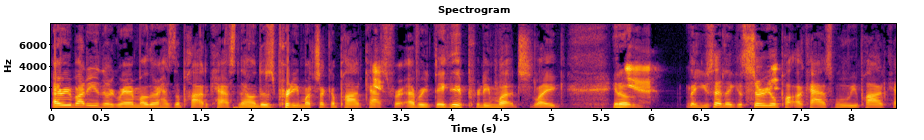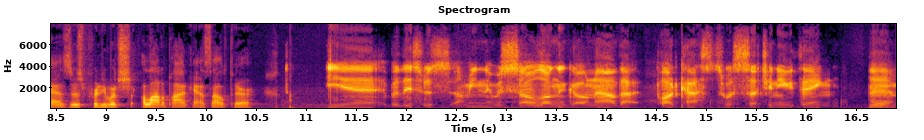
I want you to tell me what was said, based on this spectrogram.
everybody and their grandmother has a podcast now. There's pretty much like a podcast for everything. Pretty much like you know, Yeah. like you said, like a serial podcast, movie podcast. There's pretty much a lot of podcasts out there. Yeah, but this was, I mean, it was so long ago now that podcasts were such a new thing. Um,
